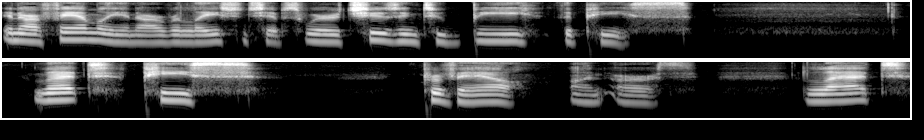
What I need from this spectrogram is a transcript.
in our family, in our relationships. We're choosing to be the peace. Let peace prevail on earth. Let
